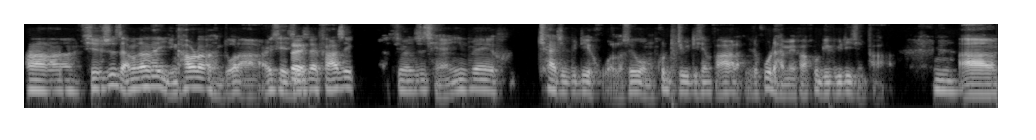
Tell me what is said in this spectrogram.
啊，其实咱们刚才已经 cover 了很多了啊，而且其实在发这个新闻之前，因为 ChatGPT 火了，所以我们 HoodGPT 先发了，就是 Hood 还没发，HoodGPT 先发了。嗯啊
